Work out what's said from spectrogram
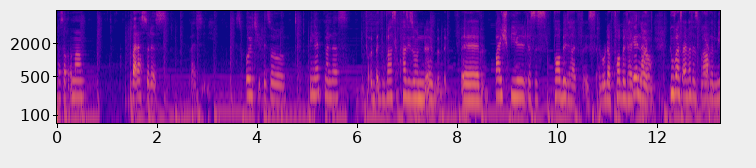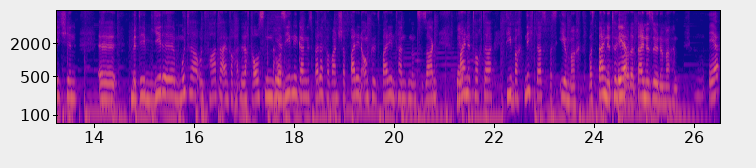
was auch immer, war das so das, weiß ich, das Ulti so, wie nennt man das? Du warst quasi so ein äh, äh, Beispiel, dass es vorbildhaft ist oder vorbildhaft genau. läuft. Du warst einfach das brave ja. Mädchen, äh, mit dem jede Mutter und Vater einfach nach draußen ja. hausieren gegangen ist, bei der Verwandtschaft, bei den Onkels, bei den Tanten, um zu sagen, ja. meine Tochter, die macht nicht das, was ihr macht, was deine Töchter oder deine Söhne machen. Ja,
